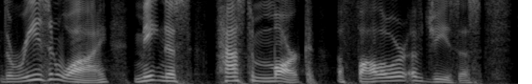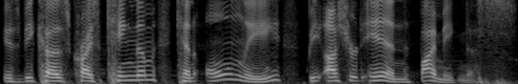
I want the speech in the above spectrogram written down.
the reason why meekness has to mark a follower of Jesus, is because Christ's kingdom can only be ushered in by meekness.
